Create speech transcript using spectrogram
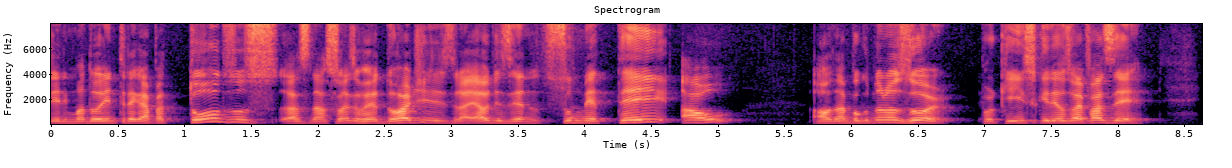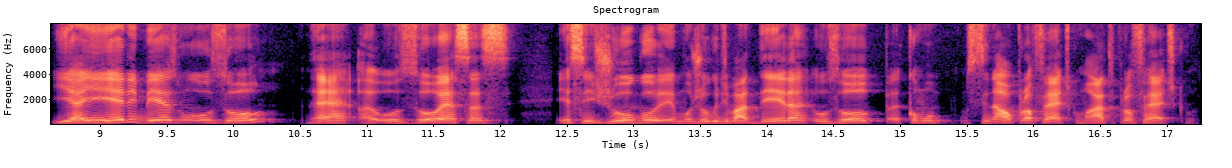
Ele mandou entregar para todas as nações ao redor de Israel, dizendo: submetei ao ao Nabucodonosor, porque isso que Deus vai fazer. E aí ele mesmo usou, né, usou essas, esse jugo, um jugo de madeira, usou como sinal profético, um ato profético.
